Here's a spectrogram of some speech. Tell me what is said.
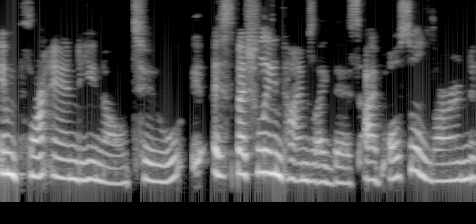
important, you know, to, especially in times like this, I've also learned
